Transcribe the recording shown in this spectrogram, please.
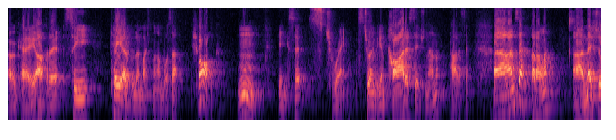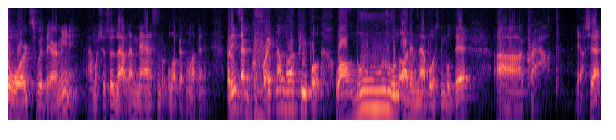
Okay, oxiri C K bilan boshlangan bo'lsa shock. Hmm. Keyingisi string. String degan tarisi, shunami? Tarisi. Uh, Amsa qaranglar. Uh, match the words with their meaning. Um, Mana shu so'zlar bilan ma'nosini bir ulab beringlar qani. Birinchisi great number of people. Wow, nurg'un odamlar bo'lsin bu uh, crowd. Yaxshi.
